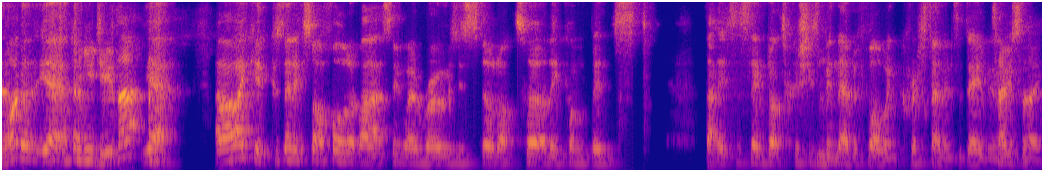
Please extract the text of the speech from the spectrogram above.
what? yeah, Can you do that? yeah. And I like it because then it's sort of followed up by that scene where Rose is still not totally convinced that it's the same doctor because she's been Hmm. there before when Chris turned into David. Totally.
